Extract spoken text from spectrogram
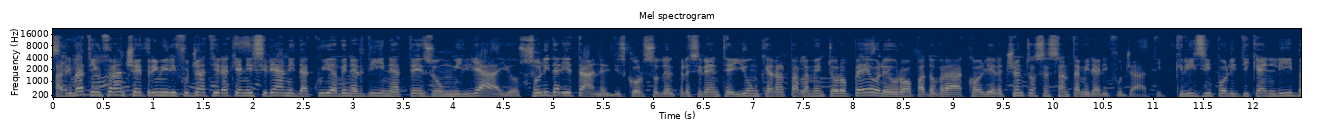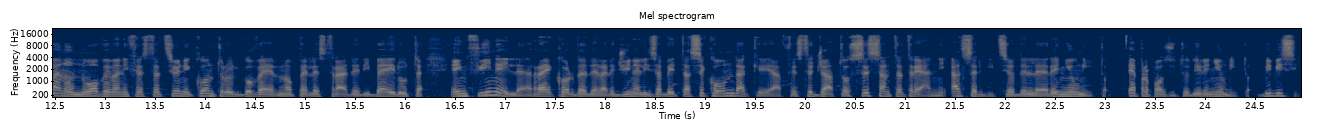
Arrivati in Francia i primi rifugiati iracheni e siriani, da qui a venerdì ne è atteso un migliaio. Solidarietà nel discorso del presidente Juncker al Parlamento europeo. L'Europa dovrà accogliere 160.000 rifugiati. Crisi politica in Libano, nuove manifestazioni contro il governo per le strade di Beirut. E infine il record della regina Elisabetta II che ha festeggiato 63 anni al servizio del Regno Unito. E a proposito di Regno Unito, BBC.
